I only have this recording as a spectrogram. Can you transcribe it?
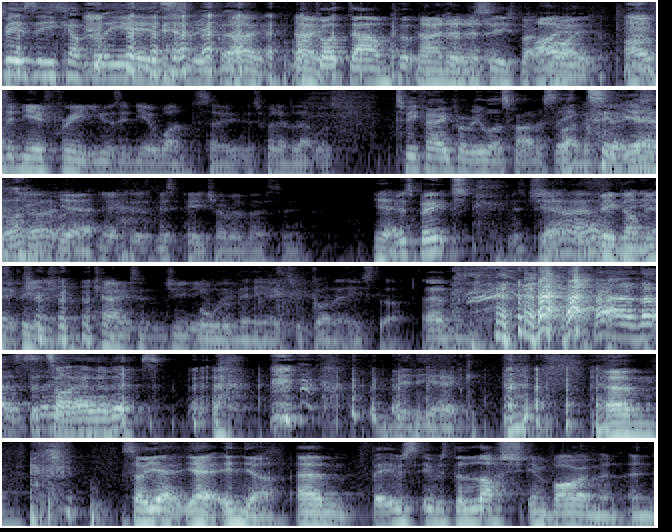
busy couple of years, to be fair. no, no. I got down, put, no, no, put no, the no. seats back I, right. I was in year three. You was in year one. So it's whenever that was. To be fair, he probably was five or six. Five or six, Yeah. yeah. well, Right. Yeah, Yeah, because Miss Peach. I remember. So yeah. It was Booch. Miss Peach. Yeah, big all up the Miss Peach. Carrington Junior. All the mini eggs were gone at Easter. Um, That's the title of this. mini egg. Um, so yeah, yeah, India. Um, but it was it was the lush environment and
